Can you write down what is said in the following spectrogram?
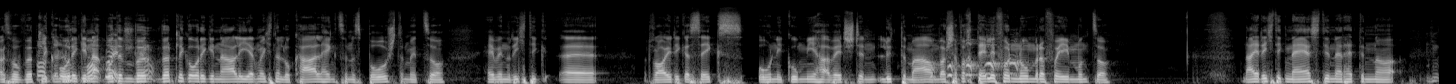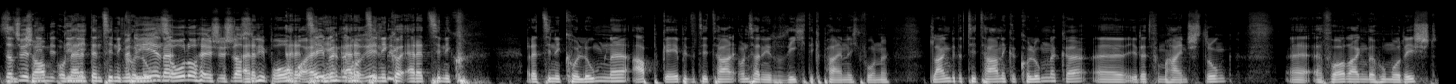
Also wo wirklich, Luke original, wo dem ja. wirklich original in irgendwelchen Lokal hängt so ein Poster mit so, hey, wenn du richtig äh, räudiger Sex ohne Gummi haben willst, dann lüte mal an und weißt einfach Telefonnummer von ihm und so. Nein, richtig nasty und er hat dann noch seinen wird Job deine- und er hat dann seine Wenn du je Kolumne... Solo hast, ist das Er hat- Probe. Er hat Hey, seine, wenn du er hat seine, er hat seine, er hat seine Kolumne abgegeben bei der Titanic und das habe ich richtig peinlich gefunden. Lang bei der Titanic eine Kolumne gehabt, äh, ich rede vom Heinz Strunk, äh, hervorragender Humorist.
